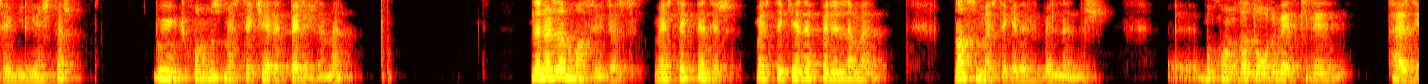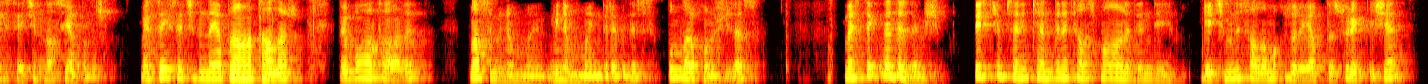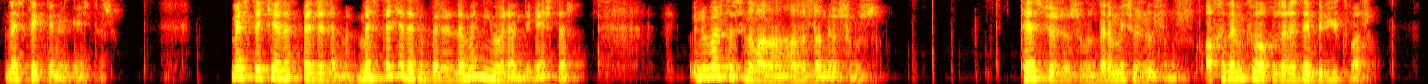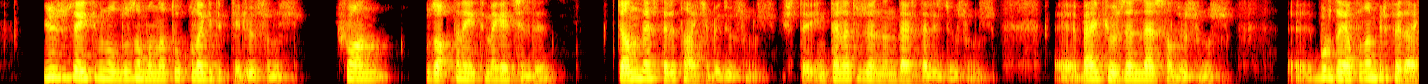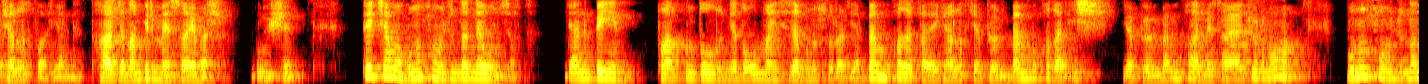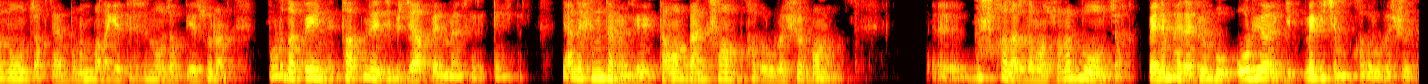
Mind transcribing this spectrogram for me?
Sevgili gençler. Bugünkü konumuz mesleki hedef belirleme. Nelerden bahsedeceğiz? Meslek nedir? Mesleki hedef belirleme nasıl meslek hedefi belirlenir? Ee, Bu konuda doğru ve etkili tercih seçim nasıl yapılır? Meslek seçiminde yapılan hatalar ve bu hataları nasıl minimuma, minimuma indirebiliriz? Bunları konuşacağız. Meslek nedir demiş. Bir kimsenin kendine çalışma alanı edindiği, geçimini sağlamak üzere yaptığı sürekli işe meslek deniyor gençler. Mesleki hedef belirleme. Meslek hedefi belirleme niye önemli gençler? Üniversite sınavına hazırlanıyorsunuz. Test çözüyorsunuz, deneme çözüyorsunuz. Akademik olarak üzerinizde bir yük var. Yüz yüze eğitimin olduğu zamanlarda okula gidip geliyorsunuz. Şu an uzaktan eğitime geçildi. Canlı dersleri takip ediyorsunuz. İşte internet üzerinden dersler izliyorsunuz. Ee, belki özel ders alıyorsunuz. Ee, burada yapılan bir fedakarlık var yani. Harcanan bir mesai var bu işe. Peki ama bunun sonucunda ne olacak? Yani beyin farkında olun ya da olmayın size bunu sorar. Ya ben bu kadar fedakarlık yapıyorum. Ben bu kadar iş yapıyorum. Ben bu kadar mesai açıyorum ama bunun sonucunda ne olacak? Yani bunun bana getirisi ne olacak diye sorar. Burada beyni tatmin edici bir cevap vermeniz gerek gençler. Yani şunu demeniz gerek. Tamam ben şu an bu kadar uğraşıyorum ama e, bu şu kadar zaman sonra bu olacak. Benim hedefim bu. Oraya gitmek için bu kadar uğraşıyorum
